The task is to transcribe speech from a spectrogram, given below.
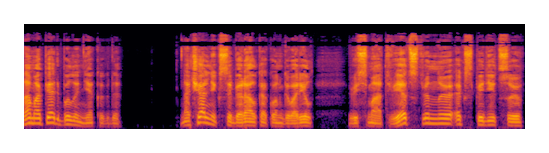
Нам опять было некогда. Начальник собирал, как он говорил, весьма ответственную экспедицию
